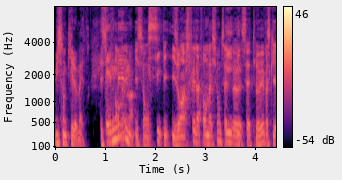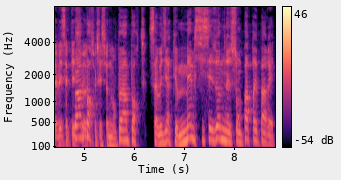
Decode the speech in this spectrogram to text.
800 km. Ils et même, ils, sont, ils ont achevé la formation de cette, cette levée parce qu'il y avait cette question, ce questionnement. Peu importe. Ça veut dire que même si ces hommes ne sont pas préparés,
